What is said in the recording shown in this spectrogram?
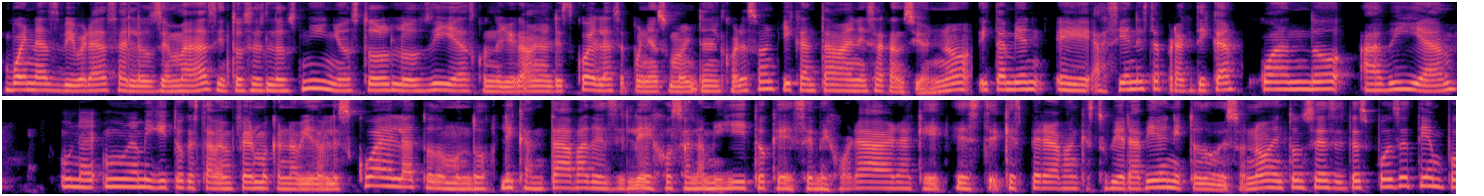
buenas vibras a los demás y entonces los niños todos los días cuando llegaban a la escuela se ponían su manita en el corazón y cantaban esa canción, ¿no? Y también eh, hacían esta práctica cuando había un amiguito que estaba enfermo que no había ido a la escuela, todo el mundo le cantaba desde lejos al amiguito que se mejorara, que, este, que esperaban que estuviera bien y todo eso, ¿no? Entonces, después de tiempo,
